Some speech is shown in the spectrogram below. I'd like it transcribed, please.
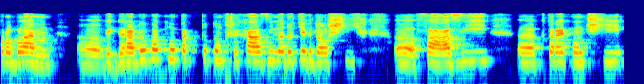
problém eh, vygradovat, no tak potom přecházíme do těch dalších eh, fází, eh, které končí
